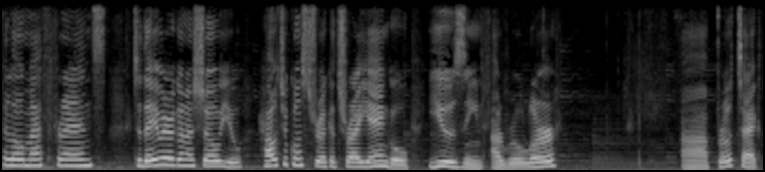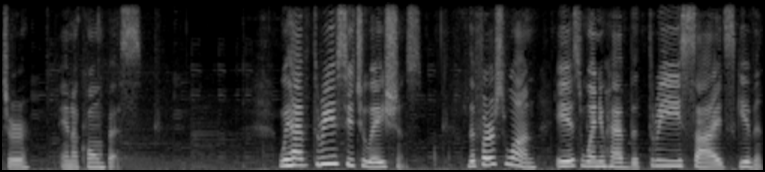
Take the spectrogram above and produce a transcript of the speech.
Hello math friends! Today we are going to show you how to construct a triangle using a ruler, a protractor, and a compass. We have three situations. The first one is when you have the three sides given.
